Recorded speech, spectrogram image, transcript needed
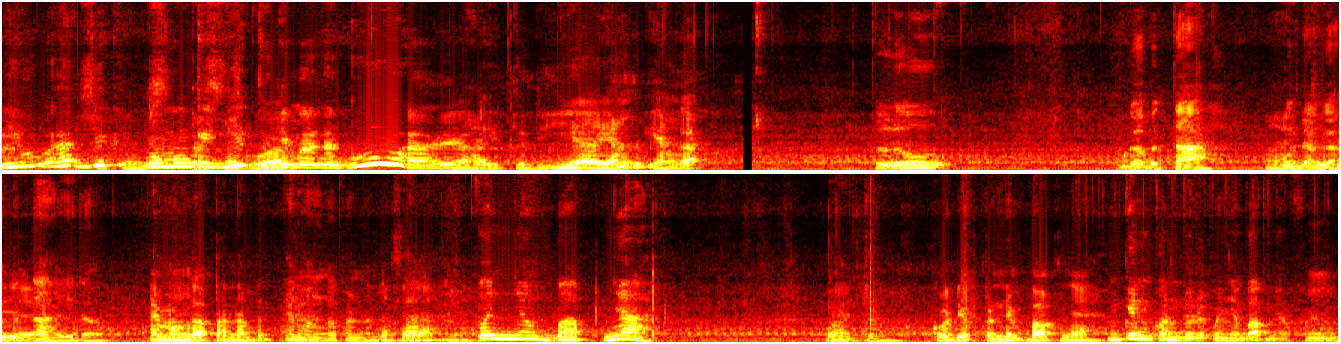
Lu aja. Saking ngomong kayak gitu gua. gimana gua ya? Ya itu dia yang yang nggak lu nggak betah Nah, udah nggak betah gitu. Emang nggak pernah betah? Emang nggak pernah betah. Masalahnya. penyebabnya. Waduh, kode penyebabnya. mungkin bukan dari penyebabnya hmm.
